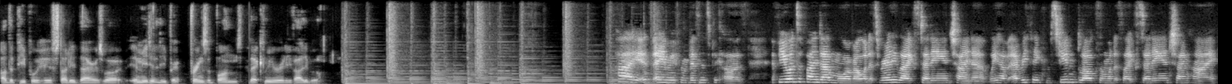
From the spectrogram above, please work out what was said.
other people who have studied there as well. It immediately br- brings a bond that can be really valuable. Hi, it's Amy from Business Because. If you want to find out more about what it's really like studying in China, we have everything from student blogs on what it's like studying in Shanghai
